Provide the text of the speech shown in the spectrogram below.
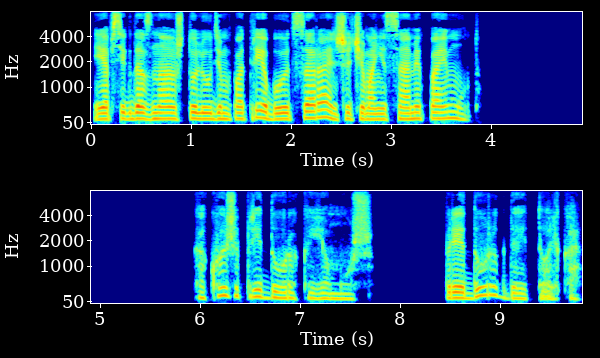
Я всегда знаю, что людям потребуется раньше, чем они сами поймут. Какой же придурок ее муж. Придурок, да и только.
